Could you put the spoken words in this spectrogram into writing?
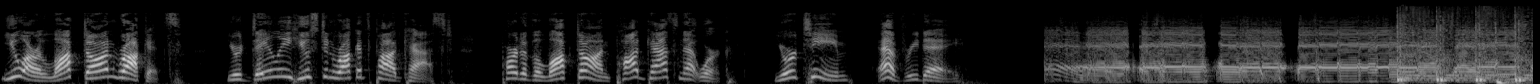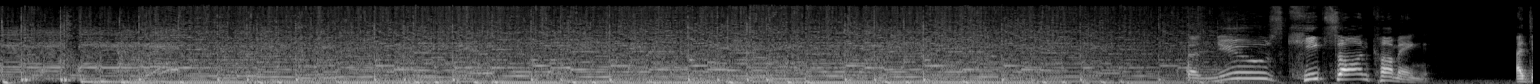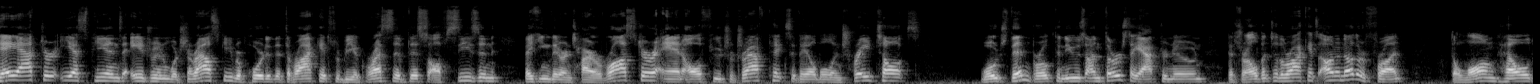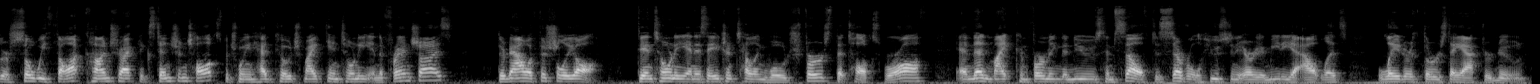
You are Locked On Rockets, your daily Houston Rockets podcast, part of the Locked On Podcast Network. Your team every day. The news keeps on coming. A day after ESPN's Adrian Wojnarowski reported that the Rockets would be aggressive this offseason, making their entire roster and all future draft picks available in trade talks, Woj then broke the news on Thursday afternoon that's relevant to the Rockets on another front. The long held, or so we thought, contract extension talks between head coach Mike D'Antoni and the franchise, they're now officially off. D'Antoni and his agent telling Woj first that talks were off, and then Mike confirming the news himself to several Houston area media outlets later Thursday afternoon.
